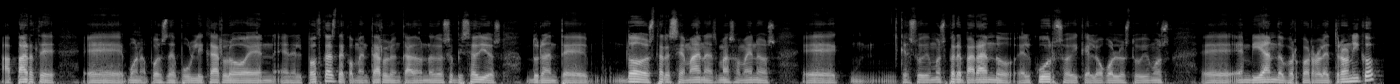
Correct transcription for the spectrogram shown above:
aparte, eh, bueno, pues de publicarlo en, el podcast, de comentarlo en cada uno de los episodios durante dos, tres semanas más o menos eh, que estuvimos preparando el curso y que luego lo estuvimos eh, enviando por correo electrónico.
